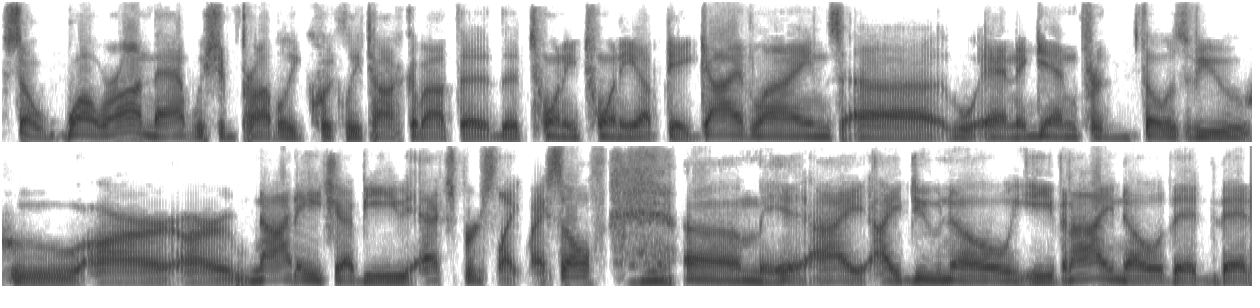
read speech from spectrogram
So while we're on that, we should probably quickly talk about the the 2020 update guidelines. Uh, and again, for those of you who are are not HIV experts like myself, um, I I do know even I know that that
